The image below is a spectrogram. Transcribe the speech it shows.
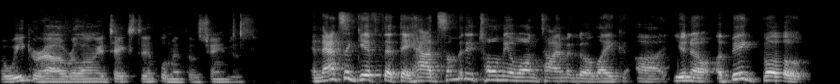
a week or however long it takes to implement those changes. And that's a gift that they had. Somebody told me a long time ago, like, uh, you know, a big boat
